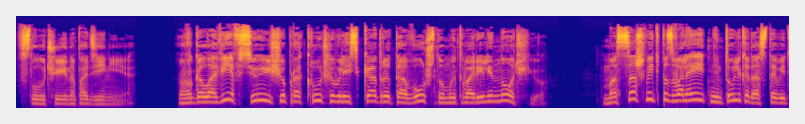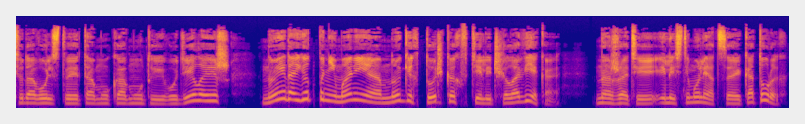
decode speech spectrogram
в случае нападения. В голове все еще прокручивались кадры того, что мы творили ночью. Массаж ведь позволяет не только доставить удовольствие тому, кому ты его делаешь, но и дает понимание о многих точках в теле человека, нажатие или стимуляция которых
